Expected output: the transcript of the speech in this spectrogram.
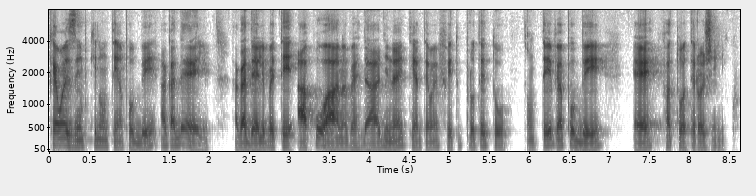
Quer um exemplo que não tem ApoB? HDL. HDL vai ter ApoA, na verdade, né? Tem até um efeito protetor. Então, teve ApoB, é fator heterogênico.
